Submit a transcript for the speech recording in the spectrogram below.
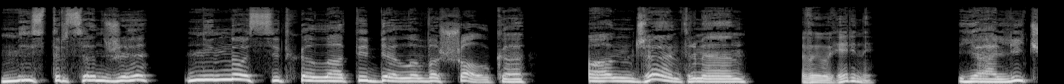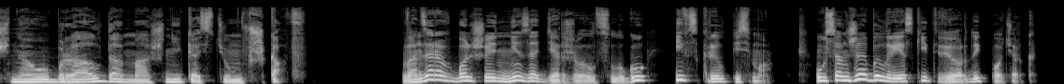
«Мистер Санже не носит халаты белого шелка. Он джентльмен». «Вы уверены?» «Я лично убрал домашний костюм в шкаф». Ванзаров больше не задерживал слугу и вскрыл письмо. У Санже был резкий твердый почерк.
